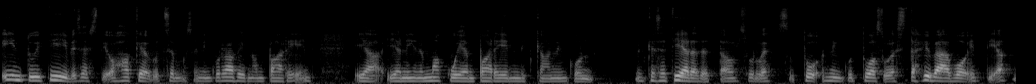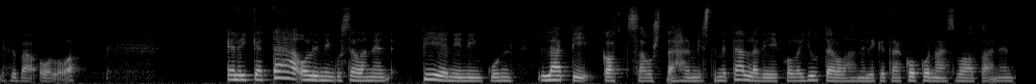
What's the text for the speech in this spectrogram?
intuitiivisesti jo hakeudut semmoisen niin ravinnon pariin ja, ja niiden makujen pariin, mitkä on niin kuin, mitkä sä tiedät, että on sulle, tuo, niin kuin tuo sulle sitä hyvää vointia ja hyvää oloa. Eli tämä oli niin kuin sellainen pieni niin kuin läpikatsaus tähän, mistä me tällä viikolla jutellaan, eli tämä kokonaisvaltainen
